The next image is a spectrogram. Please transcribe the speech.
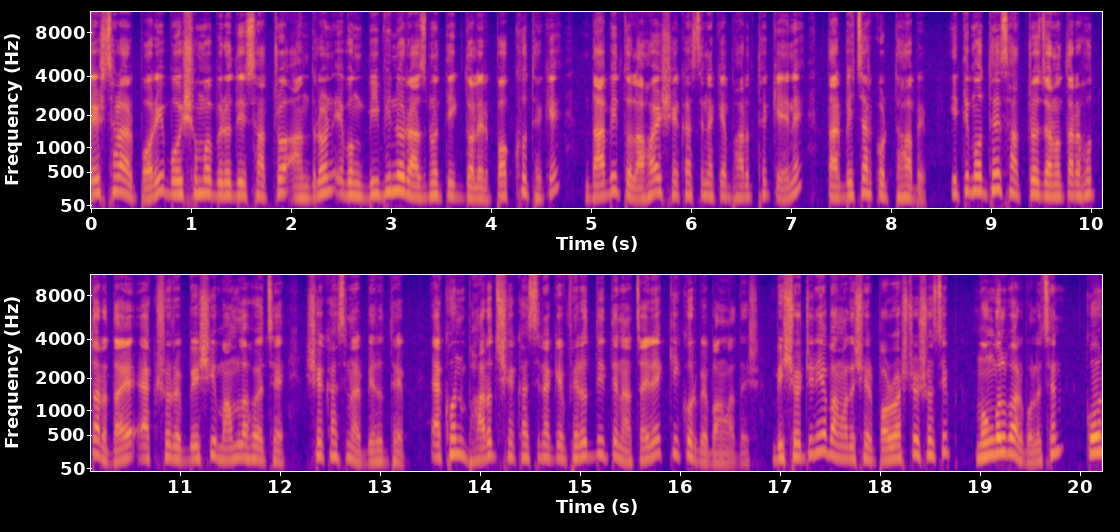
দেশ ছাড়ার পরই বৈষম্য বিরোধী ছাত্র আন্দোলন এবং বিভিন্ন রাজনৈতিক দলের পক্ষ থেকে দাবি তোলা হয় শেখ হাসিনাকে ভারত থেকে এনে তার বিচার করতে হবে। ইতিমধ্যে ছাত্র জনতার হত্যার দায়ে একশোর বেশি মামলা হয়েছে শেখ হাসিনার বিরুদ্ধে। এখন ভারত শেখ হাসিনাকে ফেরত দিতে না চাইলে কি করবে বাংলাদেশ? বিষয়টি নিয়ে বাংলাদেশের পররাষ্ট্র সচিব মঙ্গলবার বলেছেন, কোন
